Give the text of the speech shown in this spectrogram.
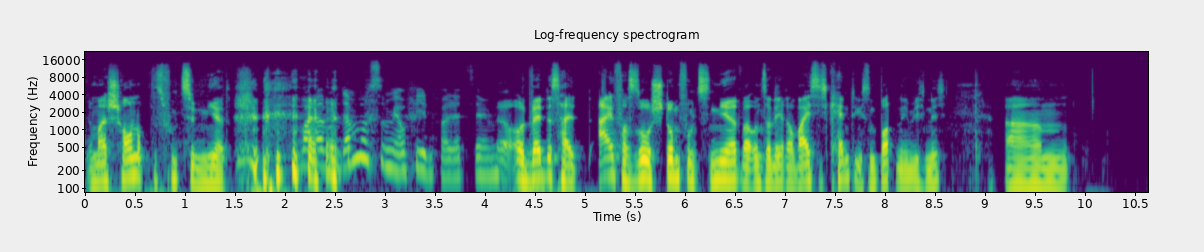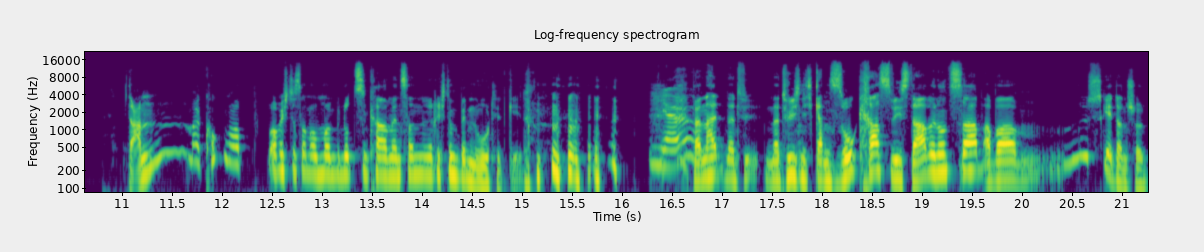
und mal schauen, ob das funktioniert. Boah, dann musst du mir auf jeden Fall erzählen. Und wenn das halt einfach so stumpf funktioniert, weil unser Lehrer weiß, ich kenne diesen Bot nämlich nicht, ähm, dann mal gucken, ob, ob ich das dann auch mal benutzen kann, wenn es dann in Richtung benotet geht. Ja, Dann halt natü natürlich nicht ganz so krass, wie ich es da benutzt habe, aber mm, es geht dann schon.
